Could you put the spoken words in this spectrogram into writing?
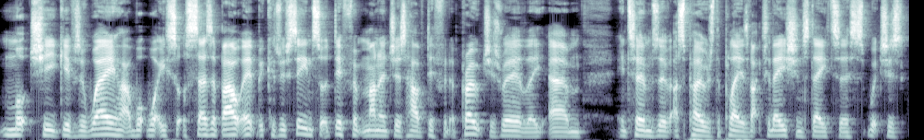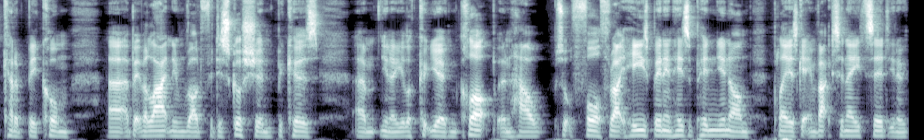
much he gives away, what what he sort of says about it, because we've seen sort of different managers have different approaches, really. Um, in terms of, I suppose, the players' vaccination status, which has kind of become uh, a bit of a lightning rod for discussion because. Um, you know, you look at Jurgen Klopp and how sort of forthright he's been in his opinion on players getting vaccinated. You know,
